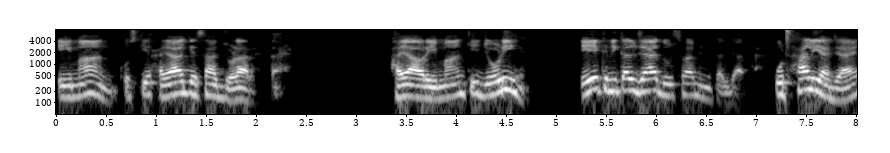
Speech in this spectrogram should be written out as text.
ایمان اس کی حیا کے ساتھ جڑا رہتا ہے۔ حیا اور ایمان کی جوڑی ہے۔ ایک نکل جائے، دوسرا بھی نکل جاتا ہے۔ اٹھا لیا جائے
